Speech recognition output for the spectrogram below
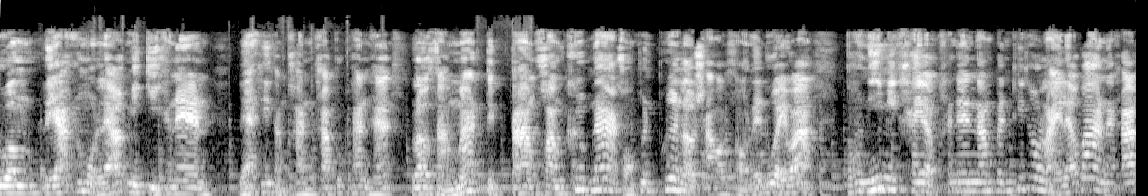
รวมระยะทั้งหมดแล้วมีกี่คะแนน และที่สำคัญครับทุกท่านฮะเราสามารถติดตามความคืบหน้าของเพื่อนๆเราชาวอักษรได้ด้วยว่า ตอนนี้มีใครแบบคะแนนนำเป็นที่เท่าไหร่แล้วบ้างนะครับ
